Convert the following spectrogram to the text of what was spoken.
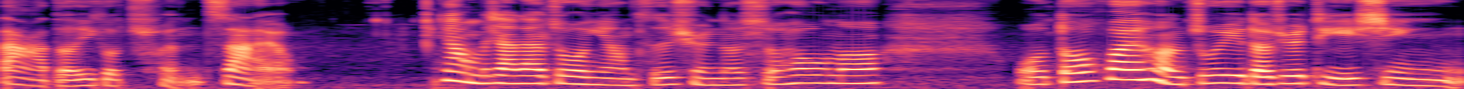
大的一个存在哦。像我们现在在做营养咨询的时候呢。我都会很注意的去提醒，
